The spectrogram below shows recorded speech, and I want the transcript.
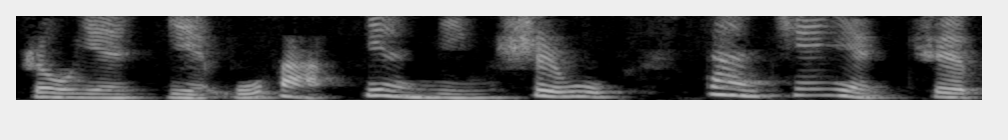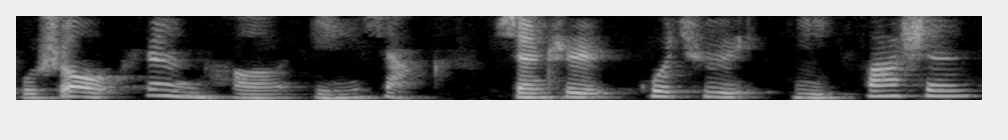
肉眼也无法辨明事物。但天眼却不受任何影响，甚至过去已发生、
